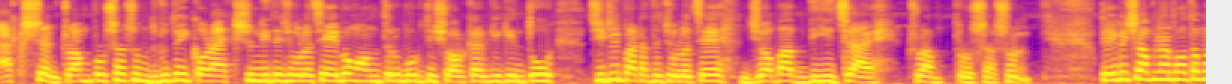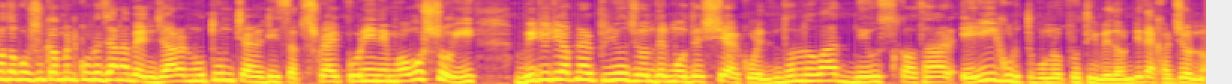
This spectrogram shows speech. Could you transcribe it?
অ্যাকশন ট্রাম্প প্রশাসন দ্রুতই করা অ্যাকশন নিতে চলেছে এবং অন্তর্বর্তী সরকারকে কিন্তু চিঠি পাঠাতে চলেছে জবাব জবাবদিহি চায় ট্রাম্প প্রশাসন। তো এই বিষয়ে আপনার মতামত অবশ্যই কমেন্ট করে জানাবেন। যারা নতুন চ্যানেলটি সাবস্ক্রাইব করে নিন অবশ্যই ভিডিওটি আপনার প্রিয়জনদের মধ্যে শেয়ার করে দিন। ধন্যবাদ। নিউজ কথার এই গুরুত্বপূর্ণ প্রতিবেদনটি দেখার জন্য।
